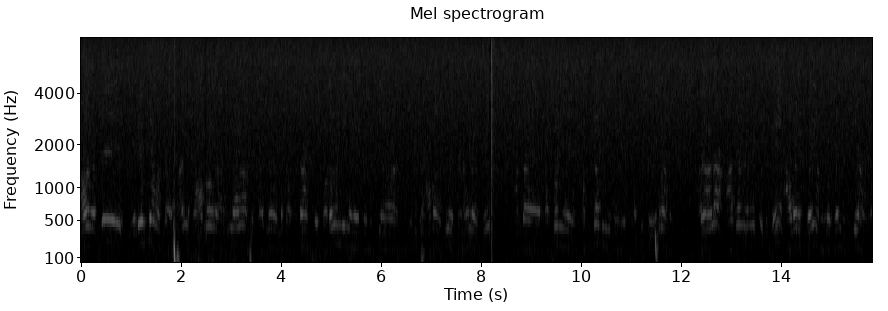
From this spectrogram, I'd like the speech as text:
அவர் வந்து எதிர்த்தே வந்தாருன்னா இந்த பாபாவோட அருளால அந்த பையன் வந்து கரெக்டா அந்த தொடர்வண்டி நிலையத்தில் நிற்கிறான் அப்படின்னு சொல்லி பாபா வந்து ஒரு கனவுல வந்து அந்த கம்பெனி கம்பெனி வந்து சொல்றாங்க அதனால அதை நினைச்சுக்கிட்டு அவர் போய் அங்க போய் நிற்கிறாங்க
